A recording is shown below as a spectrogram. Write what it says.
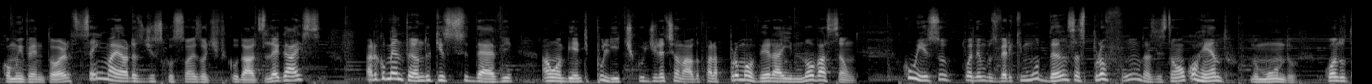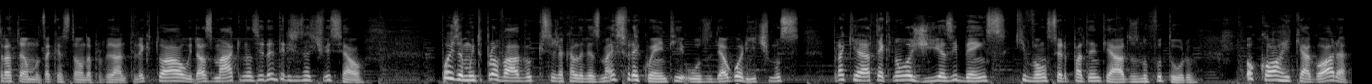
como inventor sem maiores discussões ou dificuldades legais, argumentando que isso se deve a um ambiente político direcionado para promover a inovação. Com isso, podemos ver que mudanças profundas estão ocorrendo no mundo quando tratamos da questão da propriedade intelectual e das máquinas e da inteligência artificial pois é muito provável que seja cada vez mais frequente o uso de algoritmos para criar tecnologias e bens que vão ser patenteados no futuro. Ocorre que agora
